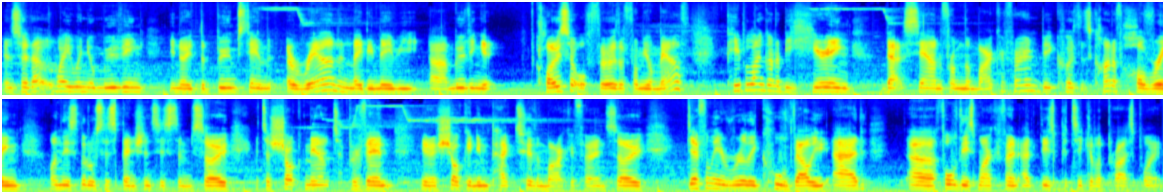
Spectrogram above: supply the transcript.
And so that way when you're moving, you know, the boom stem around and maybe maybe uh, moving it closer or further from your mouth, people aren't going to be hearing that sound from the microphone because it's kind of hovering on this little suspension system. So it's a shock mount to prevent you know shock and impact to the microphone. So definitely a really cool value add uh, for this microphone at this particular price point.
